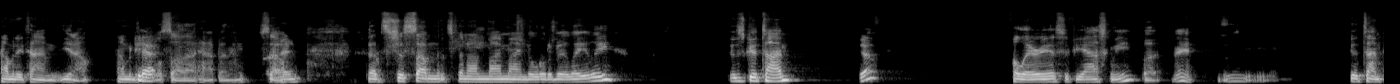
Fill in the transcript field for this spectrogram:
how many times, you know, how many Yeah. people saw that happening. So Right. that's just something that's been on my mind a little bit lately. It was a good time. Yeah. Hilarious if you ask me, but hey, it was a good time.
